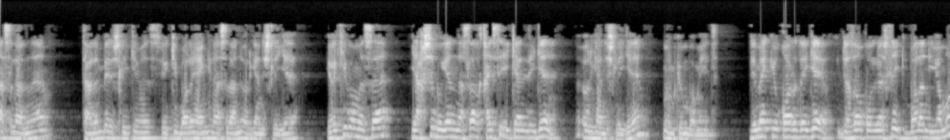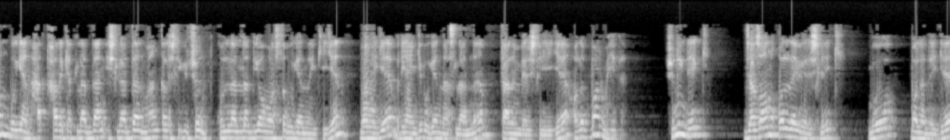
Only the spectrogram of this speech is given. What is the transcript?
narsalarni ta'lim berishligimiz yoki bola yangi narsalarni o'rganishligi yoki bo'lmasa yaxshi bo'lgan narsalar qaysi ekanligi o'rganishligi mumkin bo'lmaydi. Demak yuqoridagi jazo qo'llashlik bolani yomon bo'lgan xatti harakatlardan ishlardan man qilishlik uchun qo'llaniladigan vosita bo'lgandan keyin bolaga bir yangi bo'lgan narsalarni ta'lim berishligiga olib bormaydi. Shuningdek jazoni qo'llayverishlik bu boladagi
